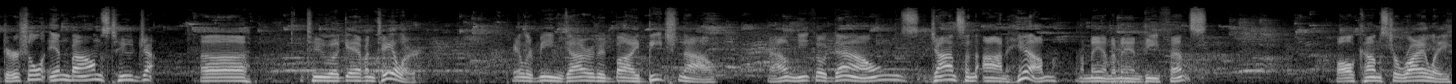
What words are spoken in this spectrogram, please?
Dirschell inbounds to jo- uh, to uh, Gavin Taylor. Taylor being guarded by Beachnau. Now Nico Downs, Johnson on him, a man-to-man defense. Ball comes to Riley.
